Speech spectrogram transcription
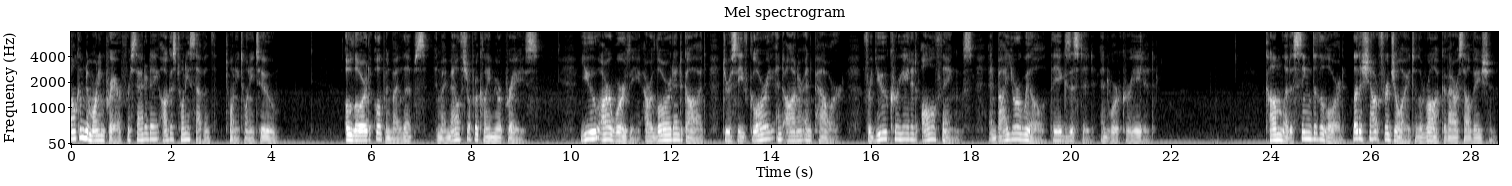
Welcome to morning prayer for Saturday, August 27th, 2022. O Lord, open my lips, and my mouth shall proclaim your praise. You are worthy, our Lord and God, to receive glory and honor and power, for you created all things, and by your will they existed and were created. Come, let us sing to the Lord, let us shout for joy to the rock of our salvation.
